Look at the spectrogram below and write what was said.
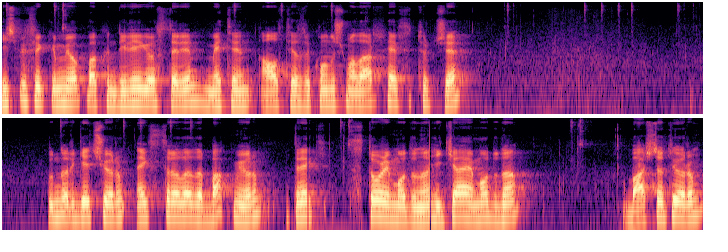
Hiçbir fikrim yok. Bakın dili göstereyim. Metin, altyazı, konuşmalar hepsi Türkçe. Bunları geçiyorum. Ekstralara da bakmıyorum. Direkt story moduna, hikaye moduna başlatıyorum.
